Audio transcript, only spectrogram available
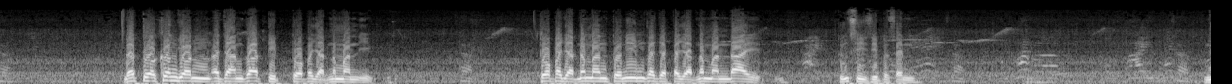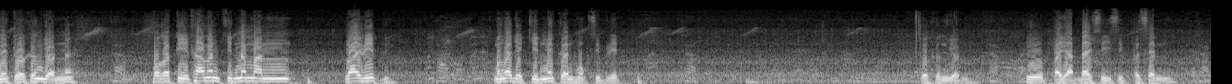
ครับแล้วตัวเครื่องยนต์อาจารย์ก็ติดตัวประหยัดน้ำมันอีกครับตัวประหยัดน้ำมันตัวนี้มันก็จะประหยัดน้ำมันได้ถึง40%เครับครับในตัวเครื่องยนต์นะครับปกติถ้ามันกินน้ำมันร้อยลิตรครับ มันก็จะกินไม่เกิน 60 ลิตรครับ ตัวเครื่องยนต์ ครับ คือประหยัดได้ 40%เปอร์เซ็นต์ครับ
